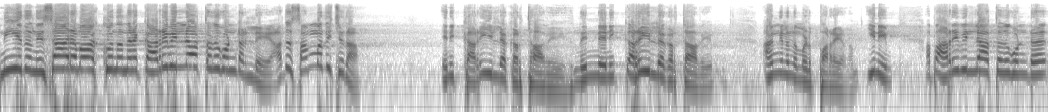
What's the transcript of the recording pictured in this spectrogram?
നീ ഇത് നിസാരമാക്കുന്ന നിനക്ക് അറിവില്ലാത്തത് കൊണ്ടല്ലേ? അത് സമ്മതിച്ചതാ. എനിക്കറിയില്ല കർത്താവേ. നിന്നെ എനിക്കറിയില്ല കർത്താവേ. അങ്ങനെ നമ്മൾ പറയണം. ഇനി അപ്പൊ അറിവില്ലാത്തത് കൊണ്ട്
